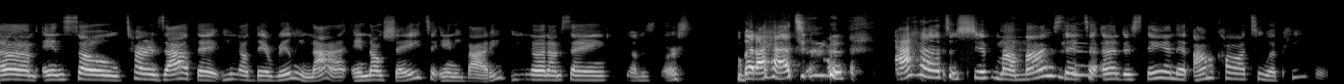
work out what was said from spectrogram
um, and so turns out that you know they're really not, and no shade to anybody. You know what I'm saying? But I had to, I had to shift my mindset to understand that I'm called to a people,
